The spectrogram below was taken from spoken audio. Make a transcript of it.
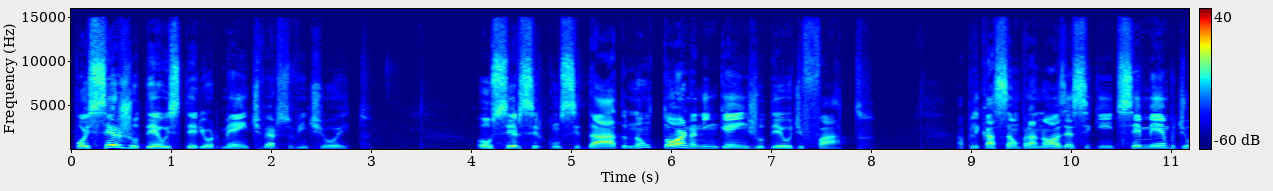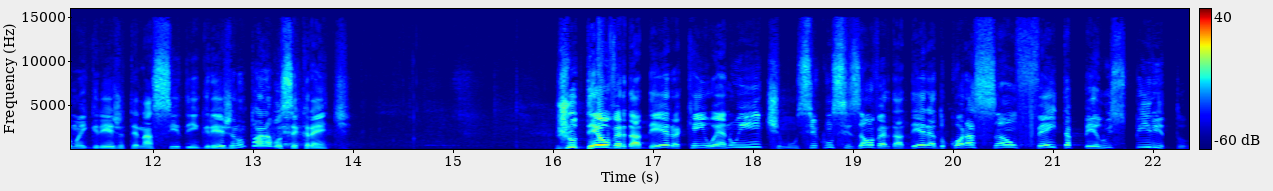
pois ser judeu exteriormente, verso 28, ou ser circuncidado, não torna ninguém judeu de fato. A aplicação para nós é a seguinte: ser membro de uma igreja, ter nascido em igreja, não torna você crente. Judeu verdadeiro é quem o é no íntimo. Circuncisão verdadeira é do coração, feita pelo Espírito.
